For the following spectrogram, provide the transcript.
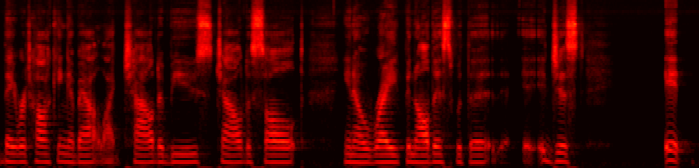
they were talking about like child abuse, child assault, you know, rape and all this with the, it just, it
